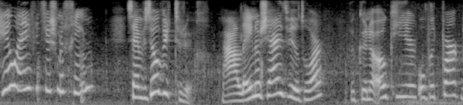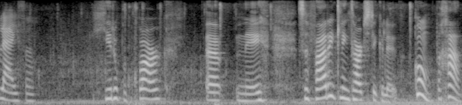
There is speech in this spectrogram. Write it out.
Heel eventjes misschien. Zijn we zo weer terug. Maar alleen als jij het wilt hoor. We kunnen ook hier op het park blijven. Hier op het park... Eh, nee. Safari klinkt hartstikke leuk. Kom, we gaan.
